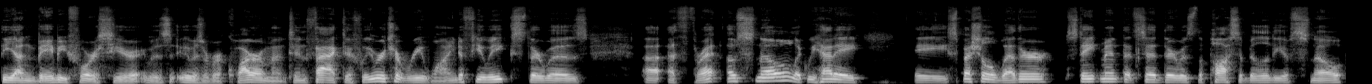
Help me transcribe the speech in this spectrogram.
the young baby force here, it was it was a requirement. In fact, if we were to rewind a few weeks, there was uh, a threat of snow. Like we had a a special weather statement that said there was the possibility of snow.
